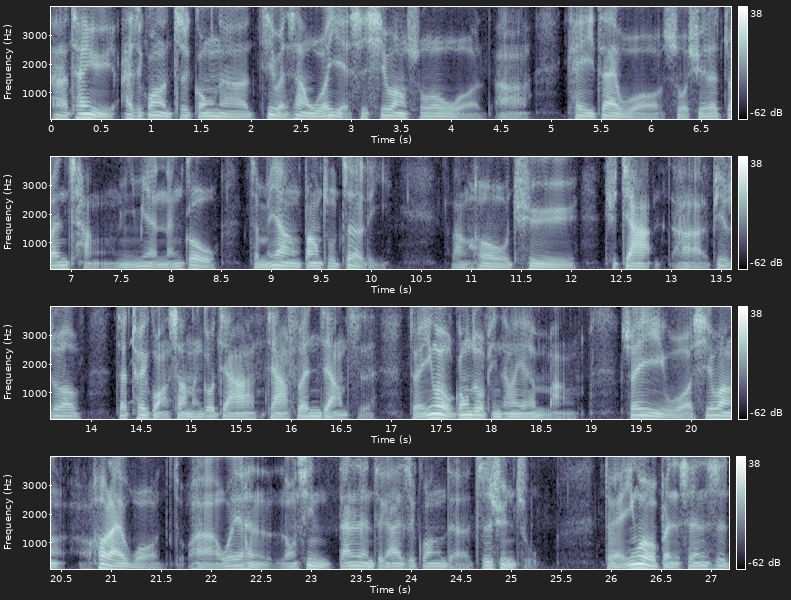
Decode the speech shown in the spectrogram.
呃参与爱之光的志工呢，基本上我也是希望说，我啊可以在我所学的专长里面，能够怎么样帮助这里，然后去去加啊，比如说在推广上能够加加分这样子。对，因为我工作平常也很忙，所以我希望后来我啊我也很荣幸担任这个爱之光的资讯组。对，因为我本身是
